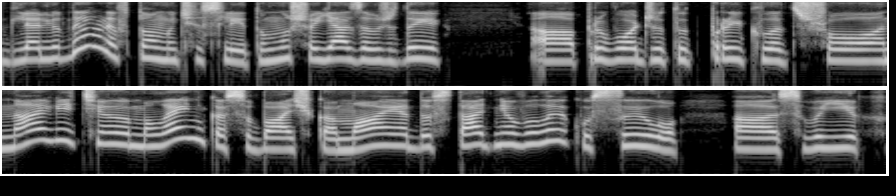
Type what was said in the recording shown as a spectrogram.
для людини, в тому числі, тому що я завжди. Приводжу тут приклад, що навіть маленька собачка має достатньо велику силу своїх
